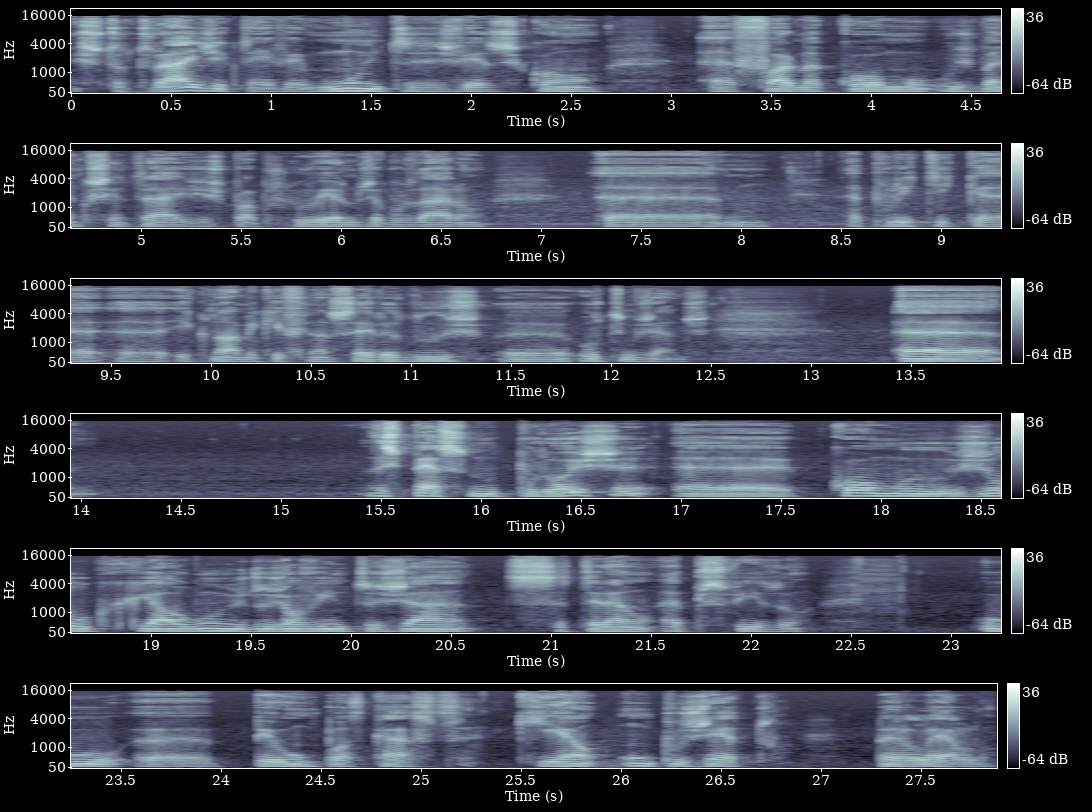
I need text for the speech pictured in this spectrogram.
estruturais e que têm a ver muitas vezes com a forma como os bancos centrais e os próprios governos abordaram uh, a política uh, económica e financeira dos últimos anos. Despeço-me por hoje, como julgo que alguns dos ouvintes já se terão apercebido, o uh, P1 Podcast, que é um projeto paralelo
